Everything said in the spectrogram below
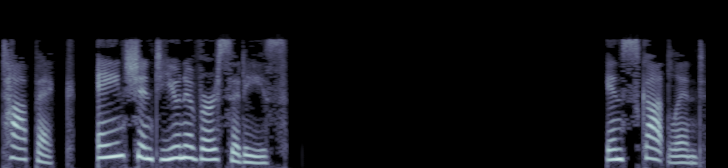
Topic: Ancient universities. In Scotland,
